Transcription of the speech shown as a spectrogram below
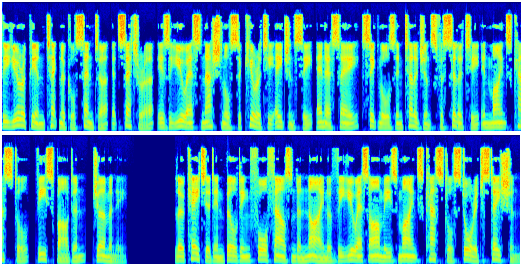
The European Technical Centre etc. is a U.S. national security agency NSA signals intelligence facility in Mainz-Kastel, Wiesbaden, Germany. Located in Building 4009 of the U.S. Army's Mainz-Kastel storage station,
